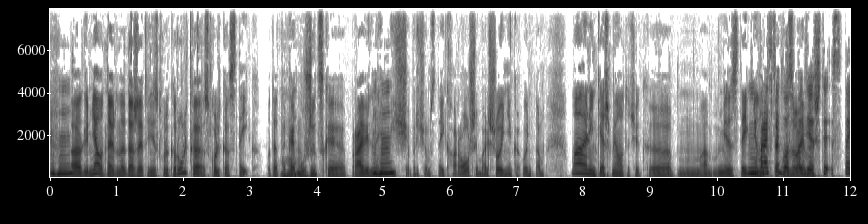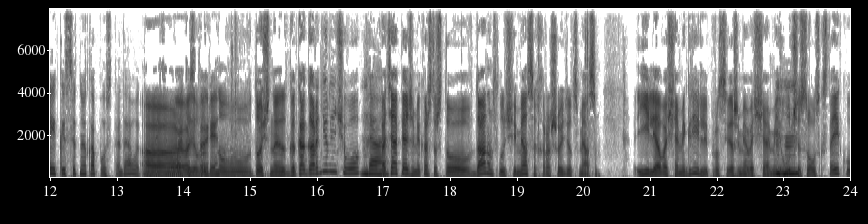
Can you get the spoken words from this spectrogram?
а, для меня вот, наверное, даже это не сколько рулька, сколько стейк. Вот это такая Мгм. мужицкая, правильная Мгм. пища, причем стейк хороший, большой, не какой-нибудь там маленький ошметочек, э, а, стейк Не минутка, прости, так господи, называемый. стейк из цветной капусты, да? Вот, вот эти А, бывают э, истории. Ну, точно, как гарнир ничего. Да. Хотя, опять же, мне кажется, что в данном случае мясо хорошо идет с мясом. Или овощами гриль, или просто свежими овощами. И Мгм. лучший соус к стейку,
